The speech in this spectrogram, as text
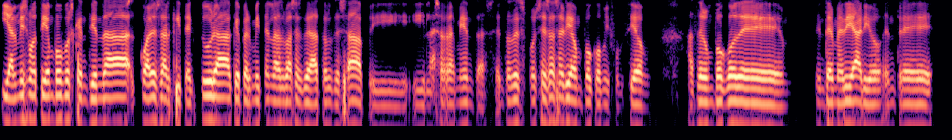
y al mismo tiempo pues que entienda cuál es la arquitectura que permiten las bases de datos de SAP y, las herramientas. Entonces, pues esa sería un poco mi función, hacer un poco de, intermediario entre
